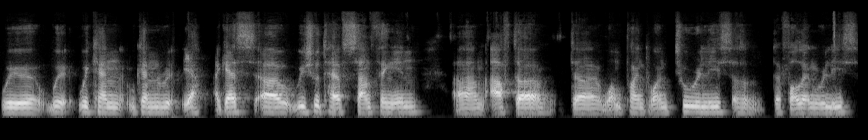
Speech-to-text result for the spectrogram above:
we we we can we can yeah. I guess uh, we should have something in um, after the 1.12 release, also the following release.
